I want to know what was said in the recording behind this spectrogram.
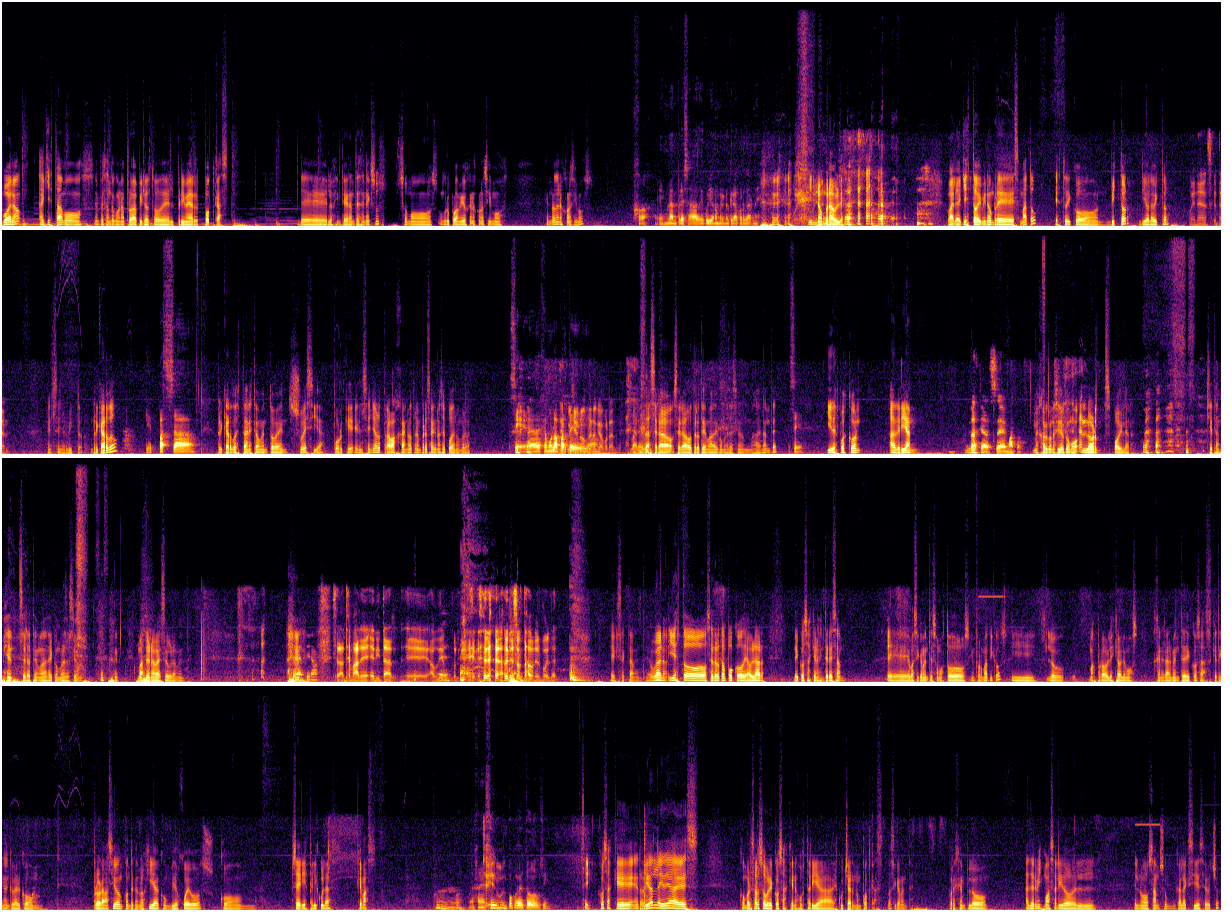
Bueno, aquí estamos empezando con una prueba piloto del primer podcast de los integrantes de Nexus. Somos un grupo de amigos que nos conocimos. ¿En dónde nos conocimos? En una empresa de cuyo nombre no quiero acordarme. Innombrable. vale, aquí estoy. Mi nombre es Mato. Estoy con Víctor. Di hola, Víctor. Buenas, ¿qué tal? El señor Víctor. Ricardo. ¿Qué pasa? Ricardo está en este momento en Suecia porque el señor trabaja en otra empresa que no se puede nombrar. Sí, dejemos la De parte. cuyo nombre no. Vale, será, será otro tema de conversación más adelante. Sí. Y después con Adrián, Gracias, eh, Mato. mejor conocido como Lord Spoiler. Que también será tema de conversación. Más de una vez seguramente. Mentira. Será tema de editar eh, audio, Eh. porque habría soltado un spoiler. Exactamente. Bueno, y esto se trata un poco de hablar de cosas que nos interesan. Eh, básicamente somos todos informáticos y lo más probable es que hablemos generalmente de cosas que tengan que ver con programación, con tecnología, con videojuegos, con series, películas. ¿Qué más? En general, Sí, un poco de todo, sí. Sí, cosas que en realidad la idea es conversar sobre cosas que nos gustaría escuchar en un podcast, básicamente. Por ejemplo, ayer mismo ha salido el, el nuevo Samsung Galaxy S8,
